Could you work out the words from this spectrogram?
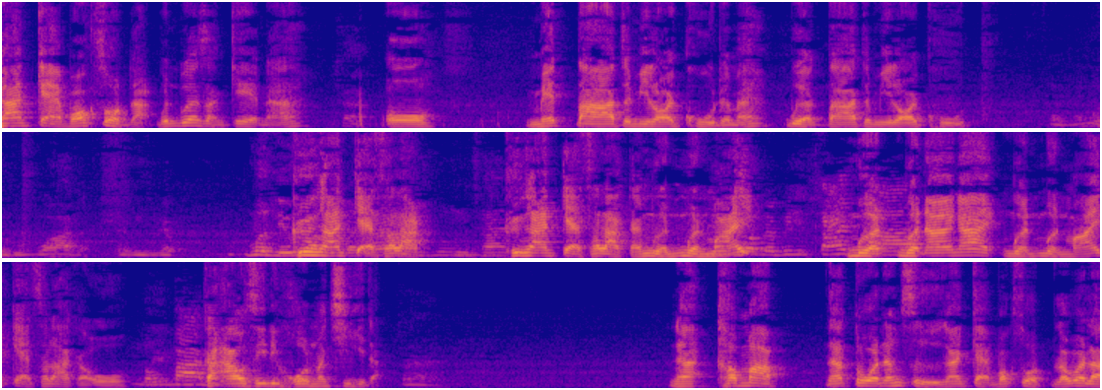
งานแกะบล็อกสดอะเพื่อนๆสังเกตนะครับโอเม็ดตาจะมีรอยขูดเห็นไหมเปลือกตาจะมีรอยขูดผมก็เหมือนรูปวาดอะแต่มีแบบเหมือนริ้วคืองานแกะสลัก อืมใช่คืองานแกะสลักไงเหมือนเหมือนไม้ดเลยพี่ใต้เหมือนตาเหมือนเอาง่ายๆเหมือนเหมือนไม้แกะสลักอะโอตรงปาก ก็เอาซิลิโคนมาฉีดอะใช่นะขมับ นะตัวหนังสืองานแกะบล็อกสด แล้วเวลา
